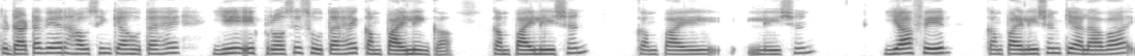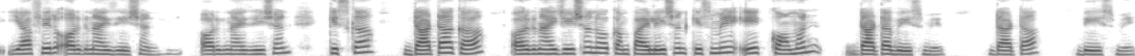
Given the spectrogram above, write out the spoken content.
तो डाटा वेयर हाउसिंग क्या होता है? ये एक प्रोसेस होता है कंपाइलिंग का। कंपाइलेशन कंपाइलेशन या फिर कंपाइलेशन के अलावा या फिर ऑर्गेनाइजेशन ऑर्गेनाइजेशन किसका? डाटा का ऑर्गेनाइजेशन और कंपाइलेशन किसमें एक कॉमन डाटाबेस में डाटा बेस में।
